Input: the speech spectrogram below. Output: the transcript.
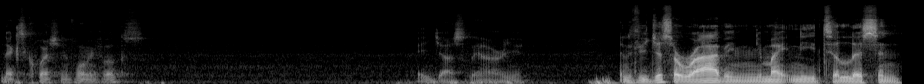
Next question for me, folks. Hey, Jocelyn, how are you? And if you're just arriving, you might need to listen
